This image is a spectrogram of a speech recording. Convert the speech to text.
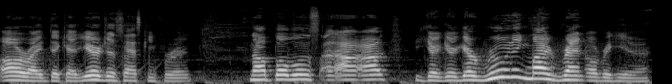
Alright, dickhead, you're just asking for it. Not bubbles. I, I, I, you're, you're, you're ruining my rent over here.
